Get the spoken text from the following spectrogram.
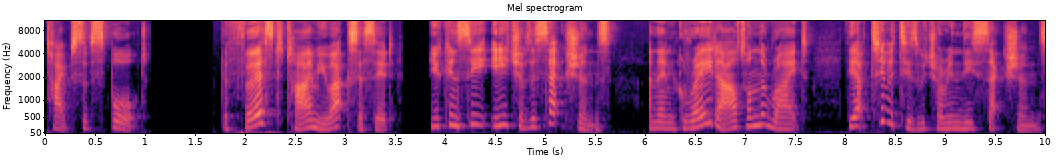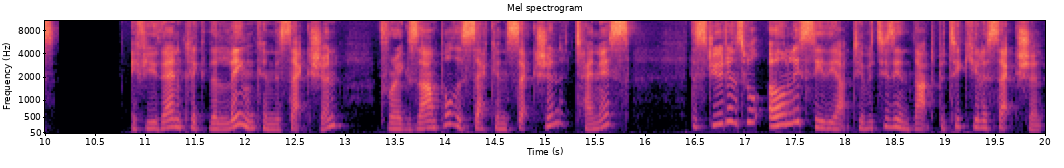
Types of Sport. The first time you access it, you can see each of the sections and then grayed out on the right the activities which are in these sections. If you then click the link in the section, for example the second section, tennis, the students will only see the activities in that particular section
